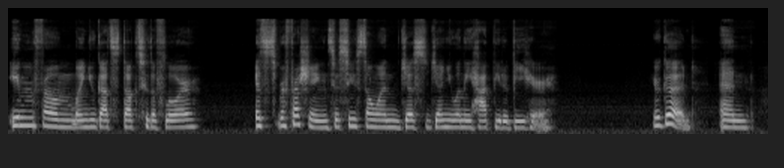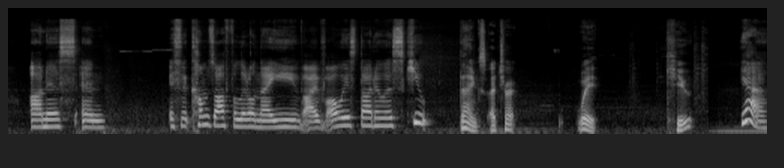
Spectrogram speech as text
Even from when you got stuck to the floor. It's refreshing to see someone just genuinely happy to be here. You're good and honest and if it comes off a little naive, I've always thought it was cute. Thanks. I try. Wait. Cute? Yeah.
